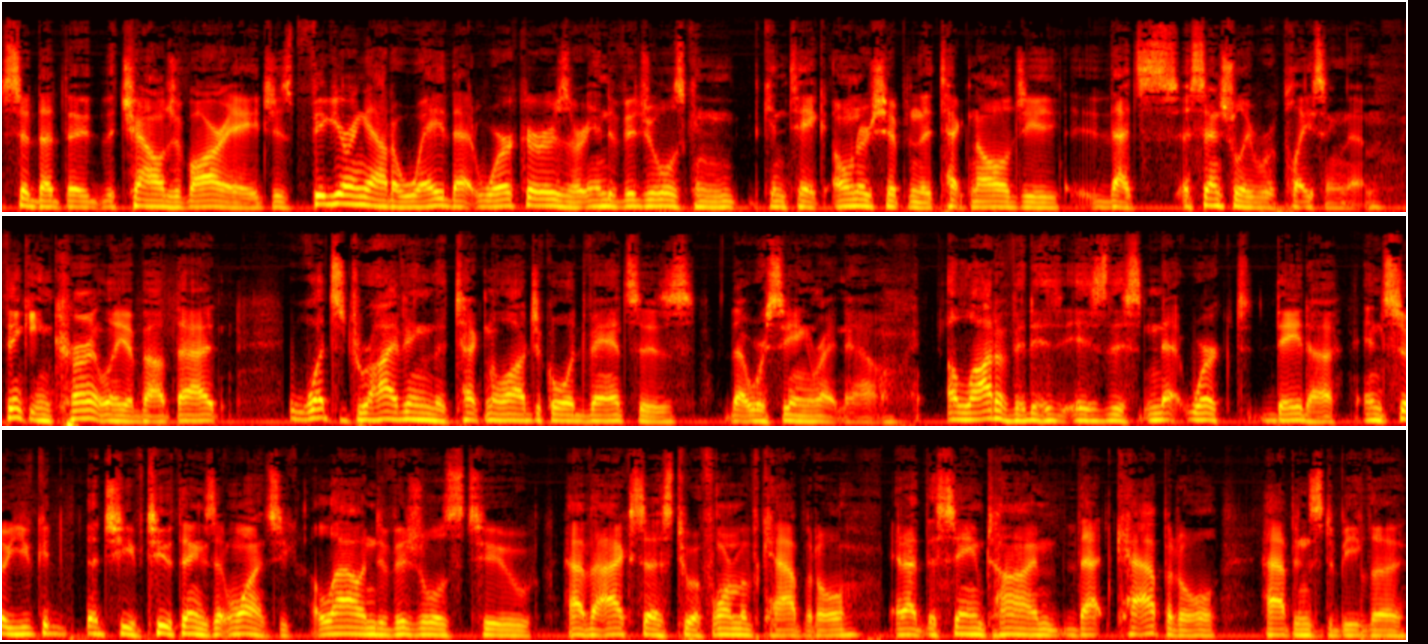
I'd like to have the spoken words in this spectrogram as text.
said that the, the challenge of our age is figuring out a way that workers or individuals can, can take ownership in the technology that's essentially replacing them. Thinking currently about that, what's driving the technological advances that we're seeing right now. A lot of it is, is this networked data. And so you could achieve two things at once. You allow individuals to have access to a form of capital, and at the same time, that capital happens to be the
